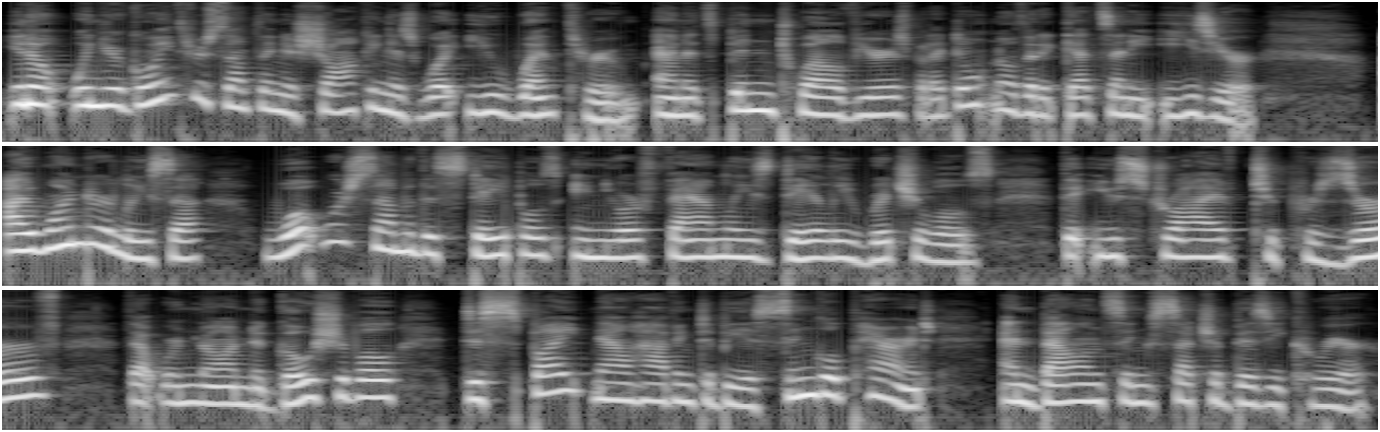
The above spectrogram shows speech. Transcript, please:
You know, when you're going through something as shocking as what you went through, and it's been 12 years, but I don't know that it gets any easier, I wonder, Lisa, what were some of the staples in your family's daily rituals that you strived to preserve, that were non negotiable, despite now having to be a single parent and balancing such a busy career?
